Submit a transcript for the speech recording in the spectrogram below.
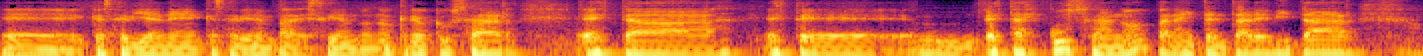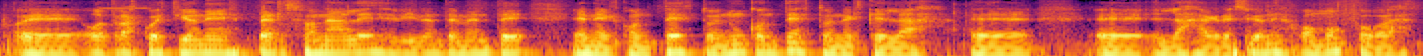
eh, que, se viene, que se vienen padeciendo. ¿no? Creo que usar esta, este, esta excusa, ¿no? Para intentar evitar eh, otras cuestiones personales, evidentemente, en el contexto, en un contexto en el que las, eh, eh, las agresiones homófobas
